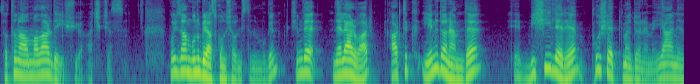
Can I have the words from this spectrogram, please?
satın almalar değişiyor açıkçası. Bu yüzden bunu biraz konuşalım istedim bugün. Şimdi neler var? Artık yeni dönemde e, bir şeyleri push etme dönemi yani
